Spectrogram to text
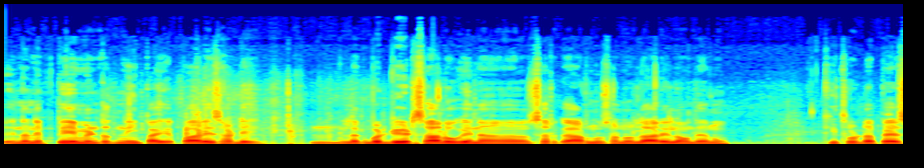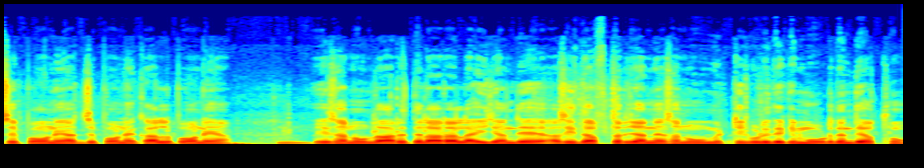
ਇਹਨਾਂ ਨੇ ਪੇਮੈਂਟ ਨਹੀਂ ਪਾਈ ਪਾ ਰਹੇ ਸਾਡੇ। ਲਗਭਗ ਡੇਢ ਸਾਲ ਹੋ ਗਏ ਨਾ ਸਰਕਾਰ ਨੂੰ ਸਾਨੂੰ ਲਾਰੇ ਲਾਉਂਦਿਆਂ ਨੂੰ ਕਿ ਤੁਹਾਡਾ ਪੈਸੇ ਪਾਉਣੇ ਅੱਜ ਪਾਉਣੇ ਕੱਲ ਪਾਉਣੇ ਆ। ਇਹ ਸਾਨੂੰ ਲਾਰੇ ਤੇ ਲਾਰਾ ਲਾਈ ਜਾਂਦੇ ਆ। ਅਸੀਂ ਦਫ਼ਤਰ ਜਾਂਦੇ ਹਾਂ, ਸਾਨੂੰ ਮਿੱਠੀ ਗੋਲੀ ਦੇ ਕੇ ਮੋੜ ਦਿੰਦੇ ਆ ਉੱਥੋਂ।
